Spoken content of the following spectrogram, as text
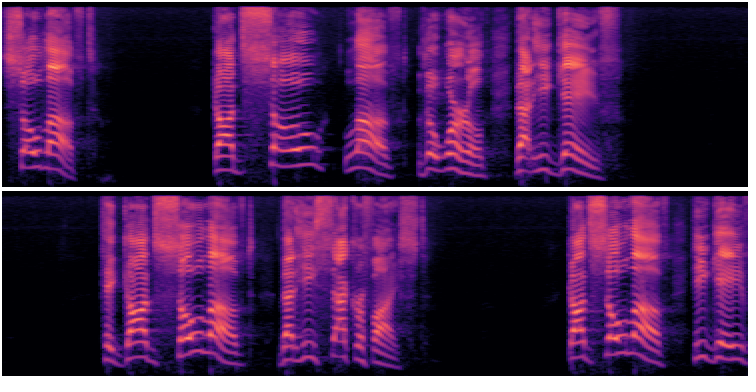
so loved, God so loved the world that he gave Okay, God so loved that he sacrificed. God so loved, he gave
